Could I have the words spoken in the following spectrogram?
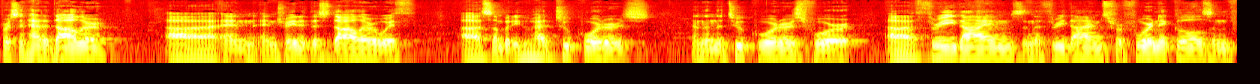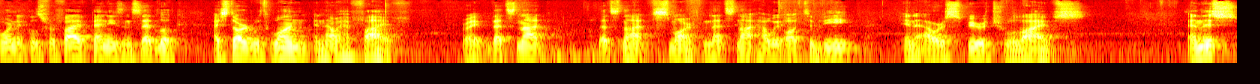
person had a dollar uh, and, and traded this dollar with uh, somebody who had two quarters, and then the two quarters for uh, three dimes, and the three dimes for four nickels, and four nickels for five pennies, and said, Look, I started with one, and now I have five. Right? That's not that's not smart, and that's not how we ought to be in our spiritual lives. And this,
